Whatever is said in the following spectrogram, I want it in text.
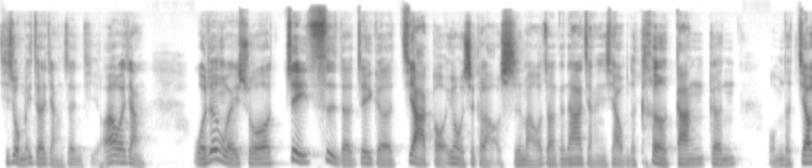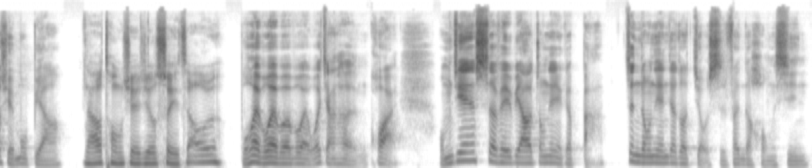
其实我们一直在讲正题，然后我讲。我认为说这一次的这个架构，因为我是个老师嘛，我只要跟大家讲一下我们的课纲跟我们的教学目标，然后同学就睡着了。不会不会不会不会，我讲很快。我们今天射飞镖中间有个靶，正中间叫做九十分的红心，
